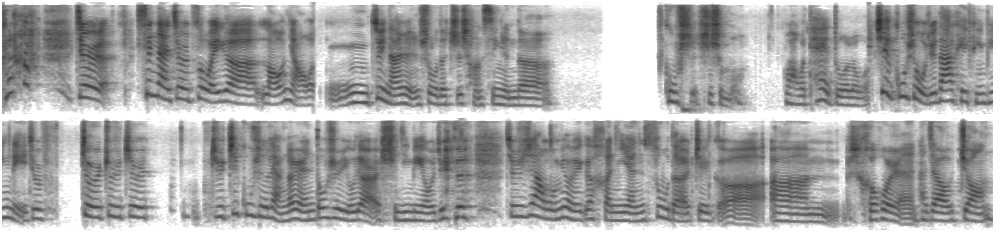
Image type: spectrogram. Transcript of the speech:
就是现在就是作为一个老鸟，你最难忍受的职场新人的故事是什么？哇，我太多了我。这个故事我觉得大家可以评评理，就是就是就是就是就这故事的两个人都是有点神经病，我觉得 就是这样。我们有一个很严肃的这个嗯合伙人，他叫 John。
